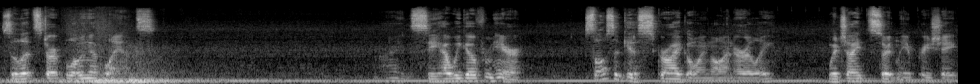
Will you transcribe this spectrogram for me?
so let's start blowing up lands. Alright, see how we go from here. Let's also get a scry going on early, which I certainly appreciate.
